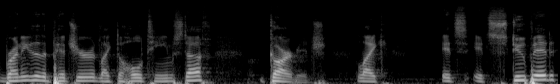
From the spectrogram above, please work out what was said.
running to the pitcher, like the whole team stuff, garbage. Like it's it's stupid.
